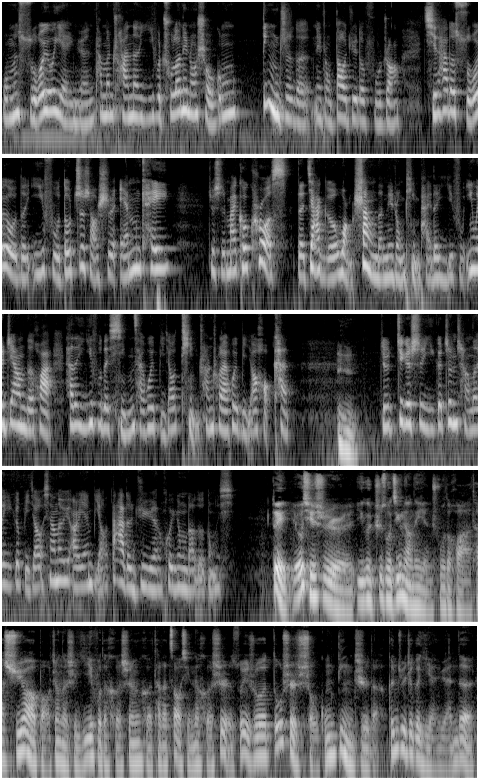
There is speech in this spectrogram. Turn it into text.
我们所有演员他们穿的衣服，除了那种手工定制的那种道具的服装，其他的所有的衣服都至少是 MK，就是 Michael Kors 的价格往上的那种品牌的衣服，因为这样的话，它的衣服的型才会比较挺，穿出来会比较好看。嗯，就这个是一个正常的一个比较相当于而言比较大的剧院会用到的东西。对，尤其是一个制作精良的演出的话，它需要保证的是衣服的合身和它的造型的合适，所以说都是手工定制的，根据这个演员的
